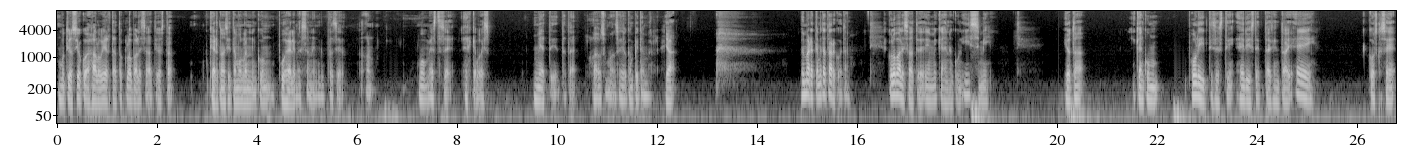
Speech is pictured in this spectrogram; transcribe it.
Mutta jos joku ei halua irtautua globalisaatiosta, kertoin sitä mulle niin kuin puhelimessa, niin että se on, mun mielestä se ehkä voisi miettiä tätä lausumaansa hiukan pitemmälle. Ja Ymmärrätte, mitä tarkoitan. Globalisaatio ei ole mikään kuin ismi, jota ikään kuin poliittisesti edistettäisiin tai ei, koska se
